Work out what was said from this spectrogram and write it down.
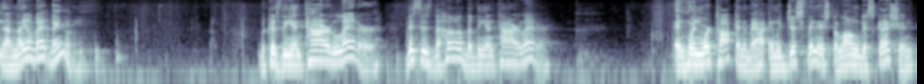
Now, nail that down. Because the entire letter, this is the hub of the entire letter. And when we're talking about, and we just finished a long discussion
